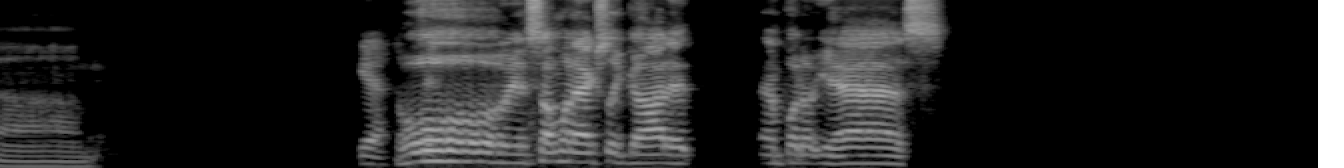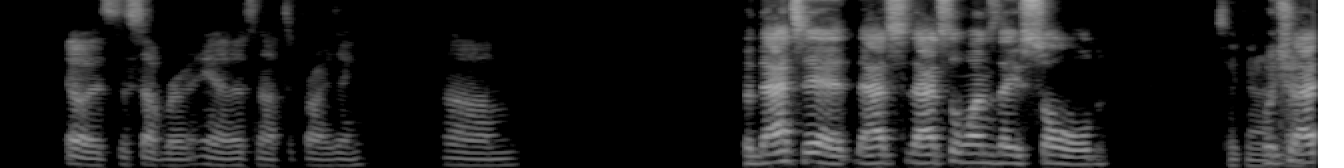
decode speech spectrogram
Um, Yeah. Oh, yeah, someone actually got it and put it. Yes. Oh, it's the subreddit. Yeah, that's not surprising. Um, But that's it. That's that's the ones they sold. like Which I,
